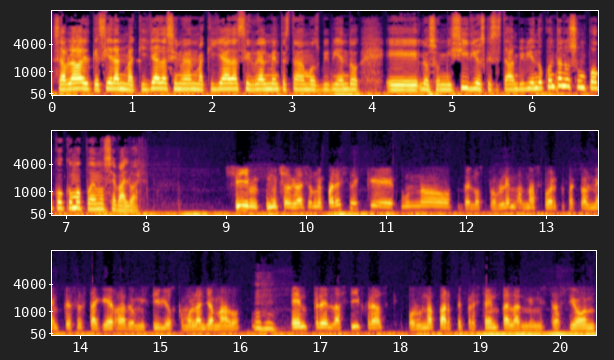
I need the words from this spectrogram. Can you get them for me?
se hablaba de que si eran maquilladas, si no eran maquilladas, si realmente estábamos viviendo eh, los homicidios que se estaban viviendo. Cuéntanos un poco cómo podemos evaluar. Sí, muchas gracias. Me parece que uno de los problemas más fuertes actualmente es esta guerra de homicidios, como la han llamado, entre las cifras que por una parte presenta la administración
